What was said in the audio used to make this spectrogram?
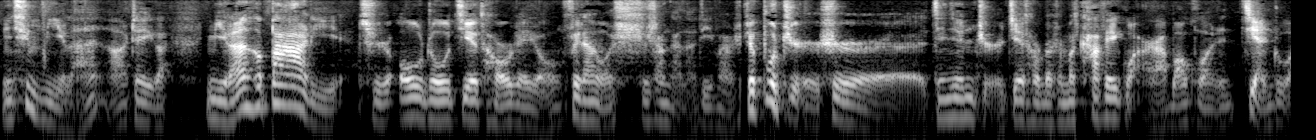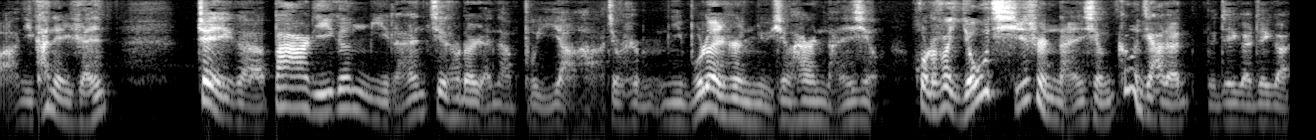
你去米兰啊，这个米兰和巴黎是欧洲街头这种非常有时尚感的地方。这不只是仅仅指街头的什么咖啡馆啊，包括建筑啊，你看那人，这个巴黎跟米兰街头的人呢不一样哈，就是你不论是女性还是男性。或者说，尤其是男性，更加的这个这个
